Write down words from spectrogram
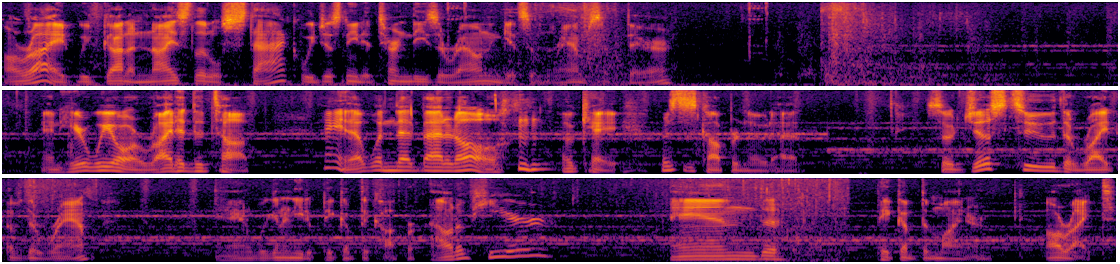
All right, we've got a nice little stack. We just need to turn these around and get some ramps up there. And here we are, right at the top. Hey, that wasn't that bad at all. okay, where's this copper node at? So just to the right of the ramp, and we're to need to pick up the copper out of here and pick up the miner. All right,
